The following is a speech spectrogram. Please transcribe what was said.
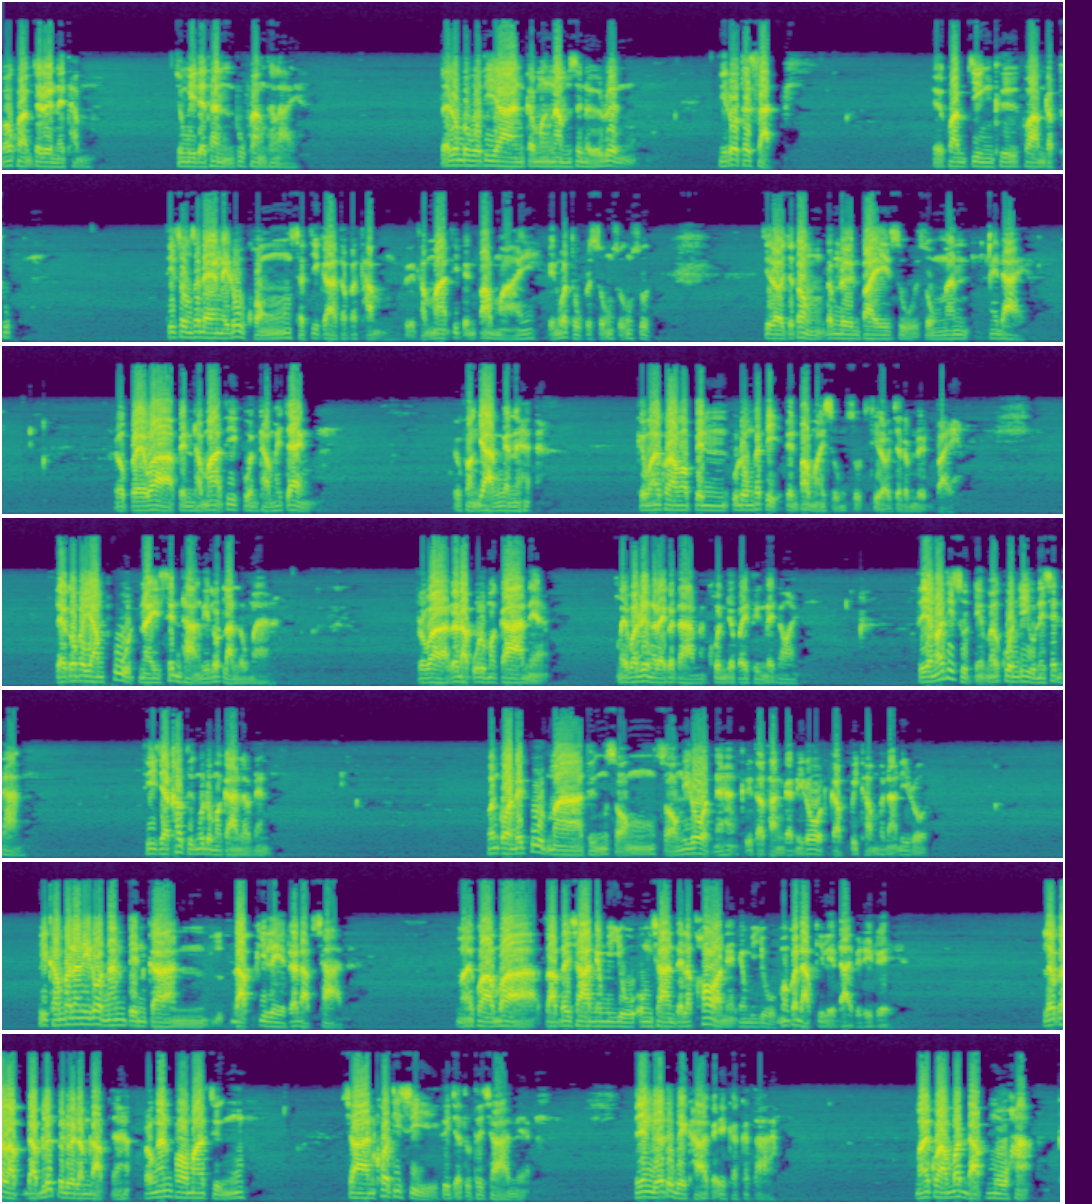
ขอความเจริญในธรรม จงมีแด่ท่านผู้ฟังทั้งหลาย แต่หลวงประโพธิญาณกำลังนำเสนอเรื่องนิโรธสัตว์ความจริงคือความดับทุกข์ ที่ทรงแสดงในรูปของสัจจิกาตประธรรม คือธรรมะที่เป็นเป้าหมาย เป็นวัตถุประสงค์สูงสุด ที่เราจะต้องดำเนินไปสู่ทรงนั้นให้ได้ เราแปลว่าเป็นธรรมะที่ควรทำให้แจ้งเราฟังยากกันนะฮะคือหมายความว่าเป็นอุดมคติเป็นเป้าหมายสูงสุดที่เราจะดำเนินไป แต่ก็พยายามพูดในเส้นทางที่ลดหลั่นลงมา เพราะว่าระดับอุดมการเนี่ย ไม่ว่าเรื่องอะไรก็ตาม คนจะไปถึงได้น้อย แต่อย่างน้อยที่สุดเนี่ยมันควรจะอยู่ในเส้นทาง ที่จะเข้าถึงอุดมการณ์เหล่านั้น วันก่อนได้พูดมาถึงสองสองนิโรธนะฮะ คือตาทางกันนิโรธกับวิคัมพนานิโรธวิคัมพนานิโรธนั้นเป็นการดับกิเลสระดับฌานหมายความว่าตราบใดฌานยังมีอยู่องค์ฌานแต่ละข้อเนี่ยยังมีอยู่ มันก็ดับกิเลสได้ไปเรื่อยๆแล้วก็หลับดับลึกไปโดยลำดับนะฮะเพราะงั้นพอมาถึง ฌานข้อที่สี่คือจตุตฌานเนี่ยยังเหลือตัวเบขากับเอกกตา หมายความว่าดับโมหะ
